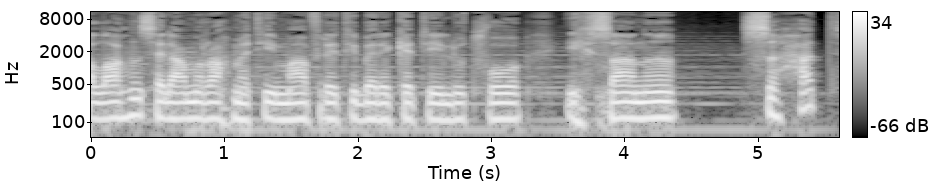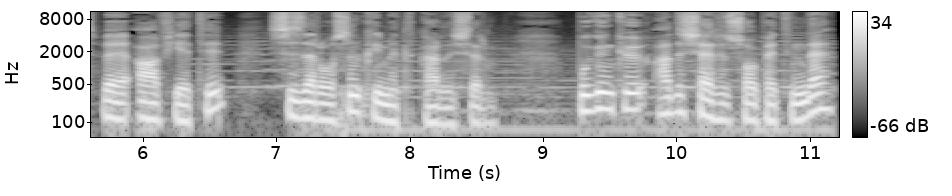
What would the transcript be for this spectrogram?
Allah'ın selamı, rahmeti, mağfireti, bereketi, lütfu, ihsanı, sıhhat ve afiyeti sizler olsun kıymetli kardeşlerim. Bugünkü hadis şerhi sohbetinde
